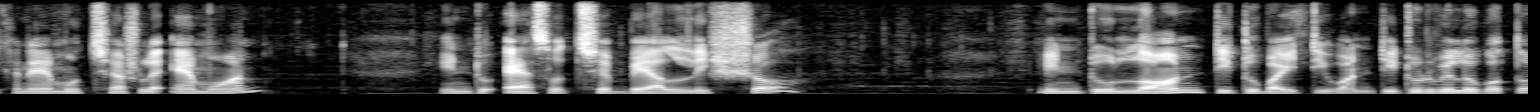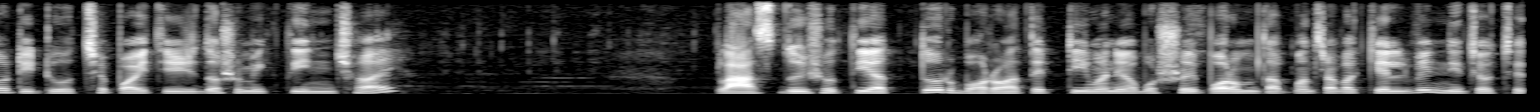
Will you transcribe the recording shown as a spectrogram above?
এখানে এম হচ্ছে আসলে এম ওয়ান ইন্টু এস হচ্ছে বিয়াল্লিশশো into ln T two by T one T টুর ভ্যালু কত? টি টু হচ্ছে পঁয়ত্রিশ দশমিক তিন ছয় প্লাস দুইশো তিয়াত্তর, বড় হাতের টি মানে অবশ্যই পরম তাপমাত্রা বা কেলভিন নিচে হচ্ছে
